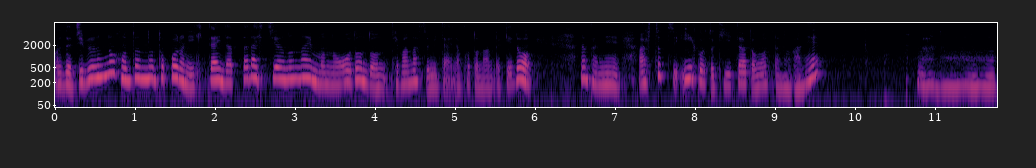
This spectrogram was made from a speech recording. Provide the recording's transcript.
自分の本当のところに行きたいんだったら必要のないものをどんどん手放すみたいなことなんだけどなんかねあ一ついいこと聞いたと思ったのがねあのー、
